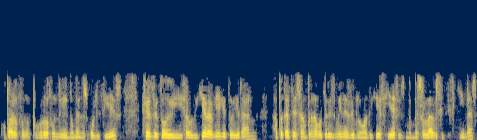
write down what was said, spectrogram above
που, προωθούν, που προωθούν οι Ηνωμένες Πολιτείες. Ξέρετε, το, η Σαουδική Αραβία και το Ιράν απεκατέστησαν πριν από τρεις μήνες διπλωματικές σχέσεις με μεσολάβηση της Κίνας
